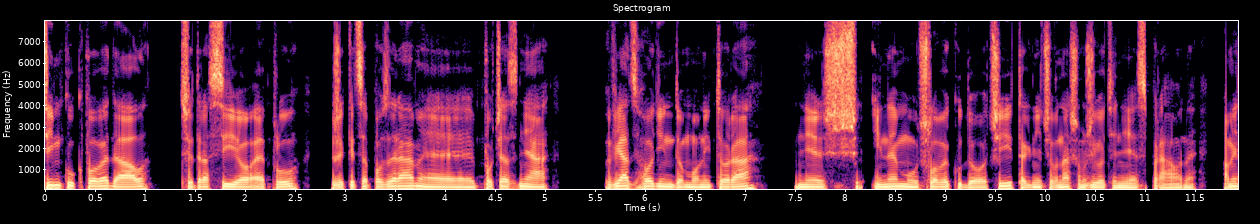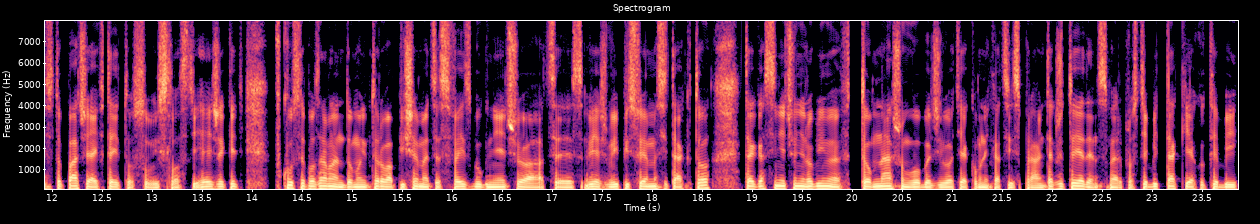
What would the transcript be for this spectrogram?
Tim Cook povedal, čo je teraz CEO Apple, že keď sa pozeráme počas dňa viac hodín do monitora, než inému človeku do očí, tak niečo v našom živote nie je správne. A mne sa to páči aj v tejto súvislosti, hej, že keď v kuse pozrieme len do monitorov a píšeme cez Facebook niečo a cez, vieš, vypisujeme si takto, tak asi niečo nerobíme v tom našom vôbec živote a komunikácii správne. Takže to je jeden smer, proste byť taký ako keby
